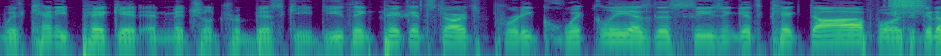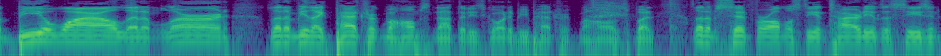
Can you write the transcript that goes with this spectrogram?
with Kenny Pickett and Mitchell Trubisky? Do you think Pickett starts pretty quickly as this season gets kicked off, or is it going to be a while? Let him learn. Let him be like Patrick Mahomes. Not that he's going to be Patrick Mahomes, but let him sit for almost the entirety of the season.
